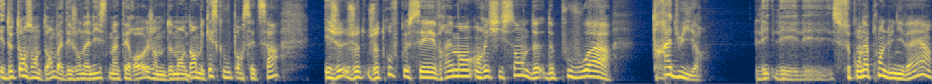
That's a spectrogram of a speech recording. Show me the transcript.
de temps en temps, bah, des journalistes m'interrogent en me demandant mais qu'est-ce que vous pensez de ça? Et je, trouve que c'est vraiment enrichissant de, pouvoir traduire ce qu'on apprend de l'univers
